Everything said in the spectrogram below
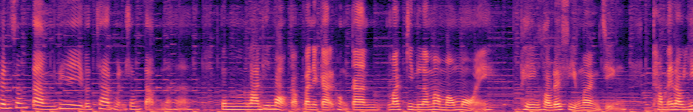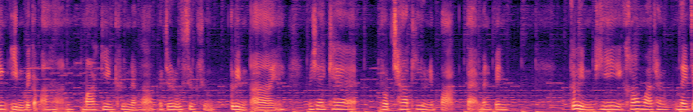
เป็นส้มตำที่รสชาติเหมือนส้มตำนะคะ เป็นร้านที่เหมาะกับบรรยากาศของการมากินแล้วมาเมาส์มอย ลงเขาได้ฟีลมากจริงๆทำให้เรายิ่งอินไปกับอาหารมากยิ่งขึ้นนะคะ ก็จะรู้สึกถึงกลิ่นอาย ไม่ใช่แค่รสชาติที่อยู่ในปาก แต่มันเป็นกลิ่นที่เข้ามาทั้งในจ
